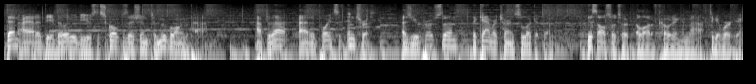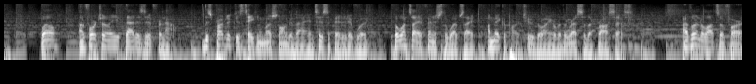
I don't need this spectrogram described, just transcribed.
Then I added the ability to use the scroll position to move along the path. After that, I added points of interest, as you approach them, the camera turns to look at them. This also took a lot of coding and math to get working. Well, unfortunately, that is it for now. This project is taking much longer than I anticipated it would, but once I have finished the website, I'll make a part 2 going over the rest of the process. I've learned a lot so far,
